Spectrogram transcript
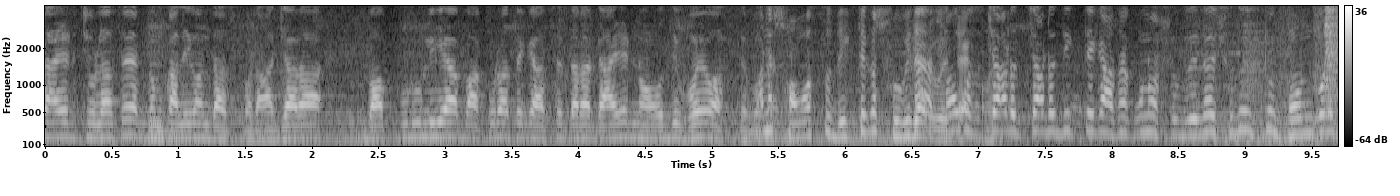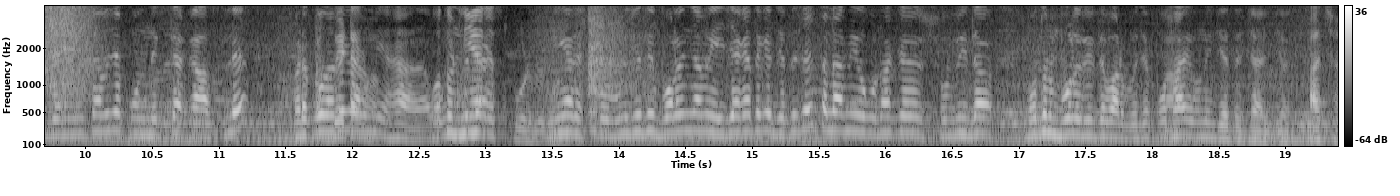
ডাইরেক্ট চলে আসে একদম কালীগঞ্জ দাসপাড়া আর যারা বা পুরুলিয়া বাঁকুড়া থেকে আসে তারা ডাইরেক্ট নবদ্বীপ হয়েও আসতে পারে। মানে সমস্ত দিক থেকে সুবিধা হ্যাঁ, রয়েছে সমস্ত চার চারদিক থেকে আসা কোনো সুবিধা নেই, শুধু একটু ফোন করে জেনে নিতে হবে যে কোন দিক থেকে আসলে মানে কোথা থেকে Better হ্যাঁ কত nearest পড়বে? নিয়ারেস্ট পড়বে উনি যদি বলেন যে আমি এই জায়গা থেকে যেতে চাই তাহলে আমি ওনাকে সুবিধা মতন বলে দিতে পারব যে কোথায় উনি যেতে চাইছেন। আচ্ছা।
